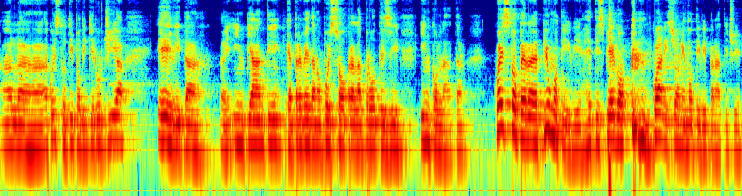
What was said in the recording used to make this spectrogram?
al, a questo tipo di chirurgia, evita eh, impianti che prevedano poi sopra la protesi incollata. Questo per più motivi e ti spiego quali sono i motivi pratici.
